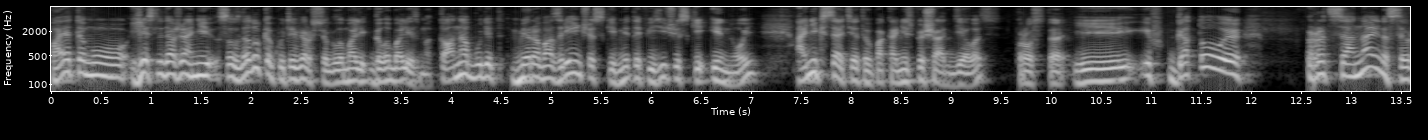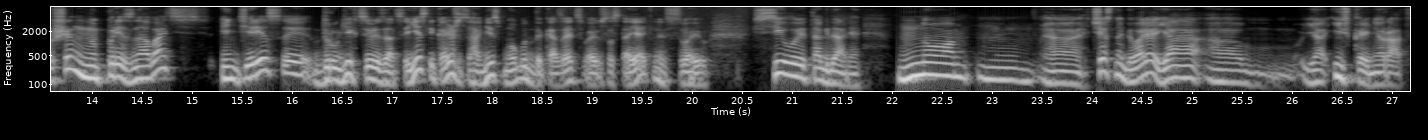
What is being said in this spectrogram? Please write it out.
Поэтому, если даже они создадут какую-то версию глобализма, то она будет мировоззренчески, метафизически иной. Они, кстати, этого пока не спешат делать просто. И, и готовы рационально совершенно признавать интересы других цивилизаций, если, конечно, они смогут доказать свою состоятельность, свою силу и так далее. Но, э, честно говоря, я, э, я искренне рад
